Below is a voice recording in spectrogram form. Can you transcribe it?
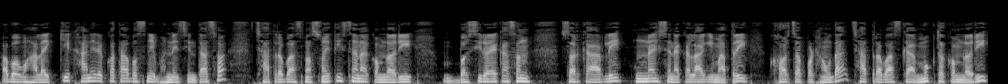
अब उहाँलाई के खाने र कता बस्ने भन्ने चिन्ता छ। छात्रावासमा सैतिसजना कमलरी बसिरहेका छन्। सरकारले उन्नाइसजनाका लागि मात्रै खर्च पठाउँदा छात्रावासका मुक्त कमलरी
